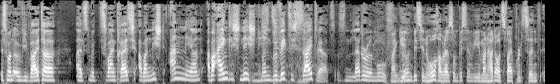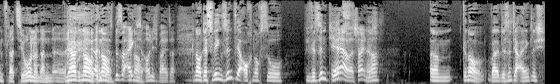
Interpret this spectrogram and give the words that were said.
ist man irgendwie weiter als mit 32, aber nicht annähernd, aber eigentlich nicht. nicht. Man bewegt sich ja. seitwärts. Das ist ein lateral move. Man ne? geht ein bisschen hoch, aber das ist so ein bisschen wie, man hat auch 2% Inflation und dann, äh, ja, genau, genau. dann bist du eigentlich genau. auch nicht weiter. Genau, deswegen sind wir auch noch so, wie wir sind jetzt. Ja, wahrscheinlich. Ja? Ähm, genau, weil wir sind ja eigentlich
